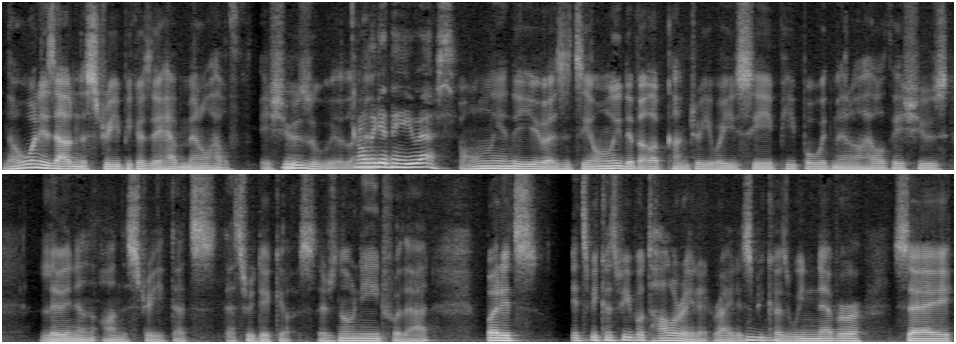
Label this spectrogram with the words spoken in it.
no one is out in the street because they have mental health issues. Mm. Only in the U.S. Only in the U.S. It's the only developed country where you see people with mental health issues living on, on the street. That's that's ridiculous. There's no need for that, but it's it's because people tolerate it, right? It's mm. because we never say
